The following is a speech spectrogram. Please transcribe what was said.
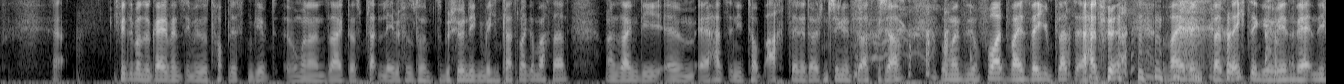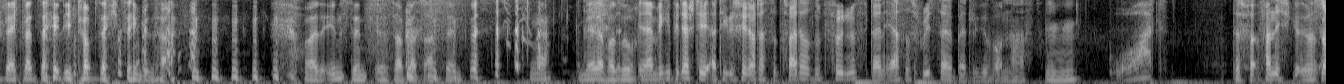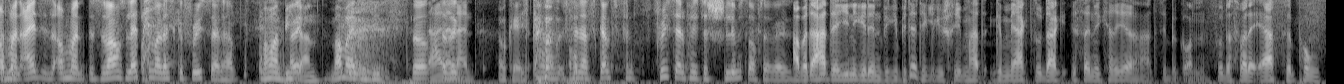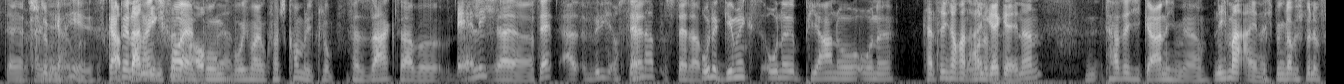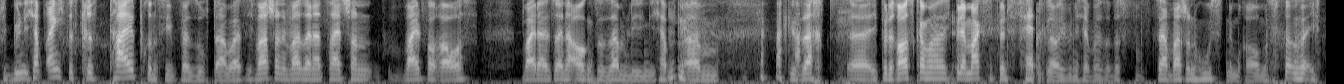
Ich finde es immer so geil, wenn es irgendwie so Toplisten gibt, wo man dann sagt, das Plattenlabel versucht zu beschönigen, welchen Platz man gemacht hat. Und dann sagen die, ähm, er hat es in die Top 18 der deutschen Singles-Charts geschafft, wo man sofort weiß, welchen Platz er hatte. Weil wenn es Platz 16 gewesen wäre, hätten sie vielleicht Platz, die Top 16 gesagt. Und also instant ist er Platz 18. Ja, netter Versuch. In deinem Wikipedia-Artikel steht auch, dass du 2005 dein erstes Freestyle-Battle gewonnen hast. Mhm. What? Das fa- fand ich. Das ist auch mein einziges, auch mein, das war auch das letzte Mal, dass ich gefreestylt habe. Mach mal ein Beat an. Mach mal jetzt ein Beat. So, nein, also, nein, nein. Okay. Ich, kann- ich finde das ganz, find, Freestyle finde ich das Schlimmste auf der Welt. Aber da hat derjenige, der den Wikipedia-Artikel geschrieben hat, gemerkt, so da ist seine Karriere, hat sie begonnen. So, das war der erste Punkt der Das stimmt, Karriere. geil. So. Es gab Ab ja noch eigentlich vorher einen Punkt, wo ich mal im Quatsch Comedy Club versagt habe. Ehrlich? Ja, ja. Stand, äh, will ich auch Stand-up? Stand-up. Ohne Gimmicks, ohne Piano, ohne. Kannst du dich noch an einen Gag erinnern? Tatsächlich gar nicht mehr. Nicht mal einen. Ich bin, glaube ich, bin auf die Bühne. Ich habe eigentlich das Kristallprinzip versucht damals. Ich war schon, war seiner Zeit schon weit voraus, weiter als seine Augen zusammenliegen. Ich habe ähm, gesagt, äh, ich bin rausgekommen, ich bin der Max, ich bin fett, glaube ich, bin ich dabei. Also das, da war schon Husten im Raum. Das war so echt.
